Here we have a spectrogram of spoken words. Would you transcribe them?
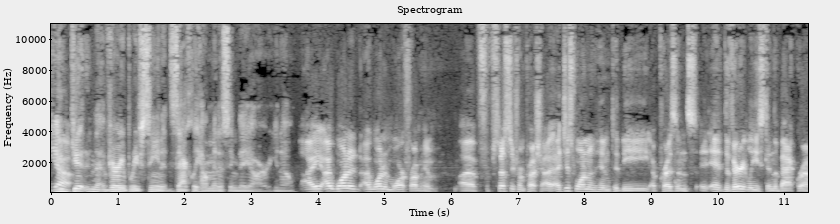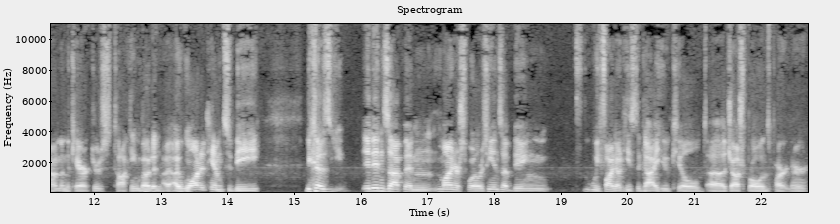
Yeah. you get in that very brief scene exactly how menacing they are. You know, I, I wanted I wanted more from him, uh, especially from Prussia. I, I just wanted him to be a presence, at the very least, in the background and the characters talking about Mhm. it. I, I wanted him to be because it ends up, in minor spoilers, he ends up being. We find out he's the guy who killed uh, Josh Brolin's partner,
